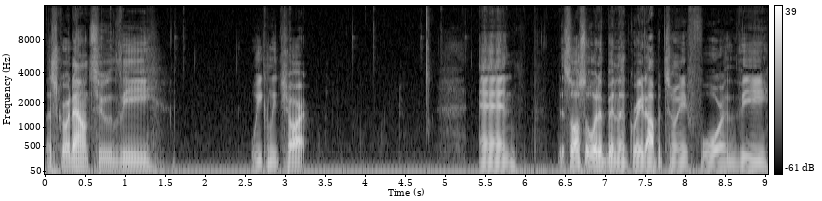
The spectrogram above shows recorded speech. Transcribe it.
Let's go down to the weekly chart. And this also would have been a great opportunity for the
